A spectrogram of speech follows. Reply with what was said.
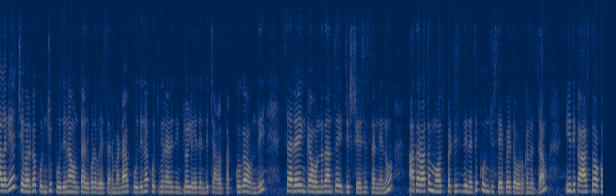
అలాగే చివరిగా కొంచెం పుదీనా ఉంటే అది కూడా వేసానమాట ఆ పుదీనా కొత్తిమీర అనేది ఇంట్లో లేదండి. చాలా తక్కువగా ఉంది. సరే ఇంకా ఉన్నదాంతో అడ్జస్ట్ చేసేసాను నేను. ఆ తర్వాత మూత పెట్టేసి దీనైతే కొంచెం సేపు అయితే ఉడకనిద్దాం. ఇది కాస్త ఒక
